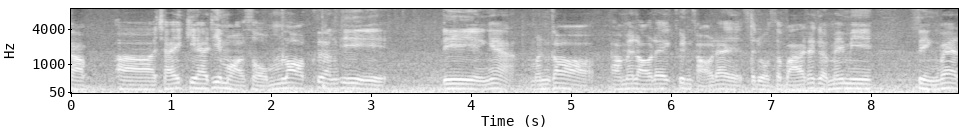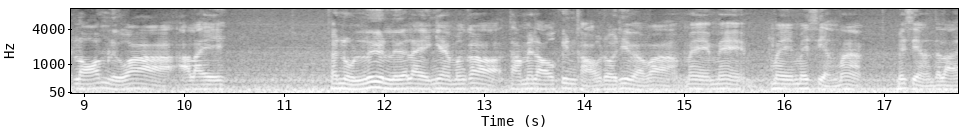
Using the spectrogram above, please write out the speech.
กับอ่าใช้เกียร์ที่เหมาะสมรอบเครื่องที่ ดีอย่างเงี้ยมันก็ทำให้เราได้ขึ้นเขาได้สะดวกสบาย ถ้าเกิดไม่มีสิ่งแวดล้อมหรือว่าอะไรถนนลื่นหรืออะไรเงี้ยมันก็ทำให้เราขึ้นเขาโดยที่แบบว่าไม่ไม่ไม่ไม่เสี่ยงมาก ไม่เสี่ยงอันตราย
